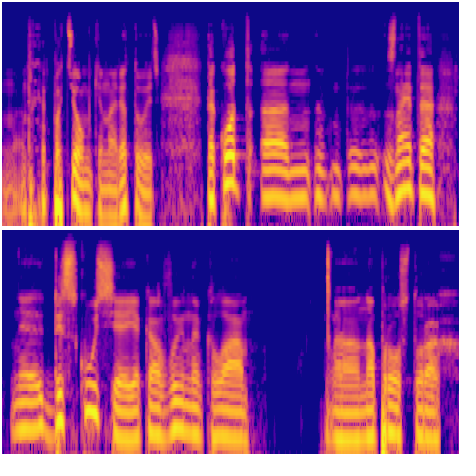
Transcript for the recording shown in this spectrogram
Потьомкіна рятують. Так от, знаєте, дискусія, яка виникла. На просторах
